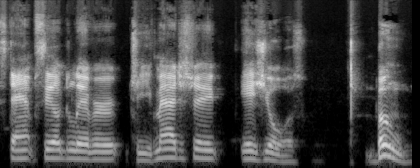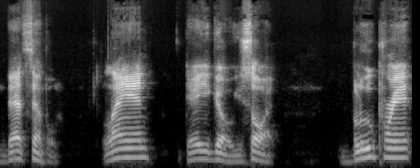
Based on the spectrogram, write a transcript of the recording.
Stamp, sealed, delivered. Chief magistrate is yours. Boom. that simple. Land. There you go. You saw it. Blueprint.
